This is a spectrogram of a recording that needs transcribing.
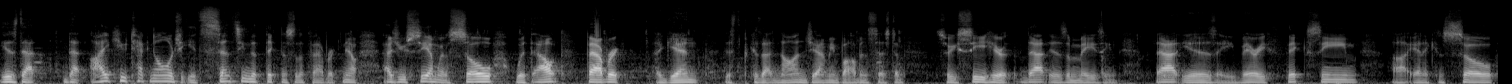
is that that IQ technology, it's sensing the thickness of the fabric. Now, as you see, I'm going to sew without fabric. Again, it's because that non-jamming bobbin system. So you see here, that is amazing. That is a very thick seam uh, and it can sew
